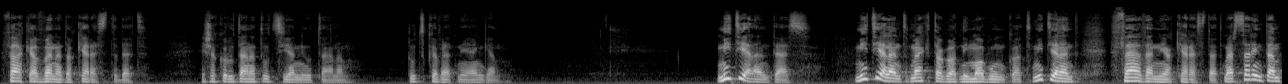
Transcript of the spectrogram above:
Fel kell venned a keresztedet, és akkor utána tudsz jönni utánam. Tudsz követni engem. Mit jelent ez? Mit jelent megtagadni magunkat? Mit jelent felvenni a keresztet? Mert szerintem,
